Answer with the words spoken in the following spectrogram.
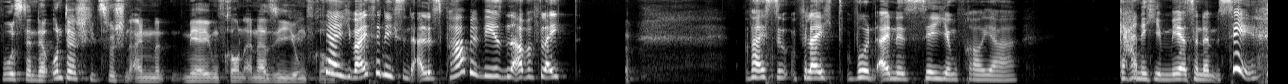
wo ist denn der Unterschied zwischen einer Meerjungfrau und einer Seejungfrau? Ja, ich weiß ja nicht, sind alles Fabelwesen, aber vielleicht. Weißt du, vielleicht wohnt eine Seejungfrau ja gar nicht im Meer, sondern im See.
